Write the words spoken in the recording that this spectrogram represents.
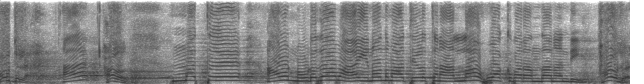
ಹೌದಲ್ಲ. ಆ? ಹೌದು. ಮತ್ತೆ ಅವನು ನೋಡದವ ಇನ್ನೊಂದು ಮಾತು ಹೇಳ್ತಾನ ಅಲ್ಲ ಹೋಗಕ್ ಬರಂದ ನಂದಿ ಹೌದು.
